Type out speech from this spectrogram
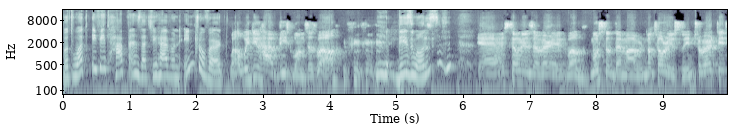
But what if it happens that you have an introvert? Well, we do have these ones as well. these ones? yeah, Estonians are very, well, most of them are notoriously introverted.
